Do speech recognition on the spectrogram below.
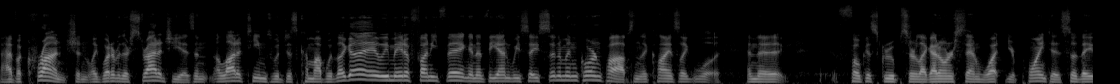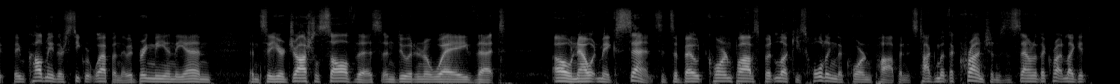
have a crunch and like whatever their strategy is." And a lot of teams would just come up with like, "Hey, we made a funny thing." And at the end we say cinnamon corn pops and the client's like, "Well," and the focus groups are like, "I don't understand what your point is." So they they called me their secret weapon. They would bring me in the end and say, "Here, Josh will solve this," and do it in a way that oh, now it makes sense. It's about corn pops, but look, he's holding the corn pop, and it's talking about the crunch, and it's the sound of the crunch. Like it's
